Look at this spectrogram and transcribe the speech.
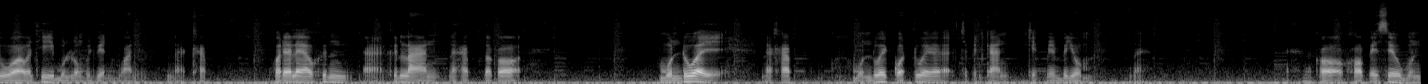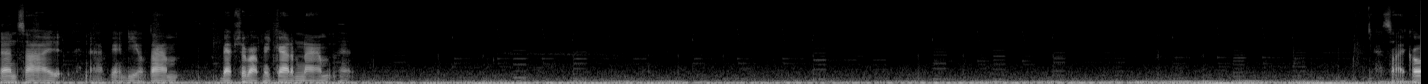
ตัววันที่หมุนลงเป็นเปลี่ยนวันนะครับ พอได้แล้วขึ้นขึ้นลานนะครับ แล้วก็หมุนด้วยนะครับ หมุนด้วยกดด้วยก็จะเป็นการเก็บเม็ดมะยมนะแล้วก็ขอบเบเซลหมุนด้านซ้ายนะครับอย่างเดียวตามแบบฉบับอเมริกาดำน้ำนะ สายก็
